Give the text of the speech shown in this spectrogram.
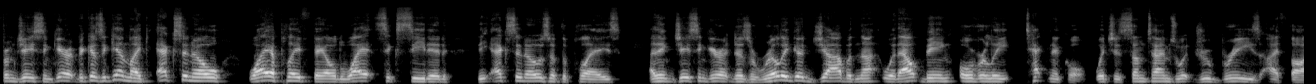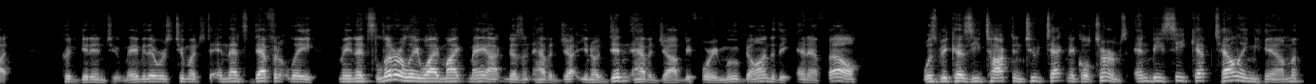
from Jason Garrett, because again, like X and O, why a play failed, why it succeeded, the X and O's of the plays I think Jason Garrett does a really good job with not without being overly technical, which is sometimes what Drew Brees I thought could get into. Maybe there was too much, to, and that's definitely. I mean, it's literally why Mike Mayock doesn't have a job. You know, didn't have a job before he moved on to the NFL, was because he talked in too technical terms. NBC kept telling him,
